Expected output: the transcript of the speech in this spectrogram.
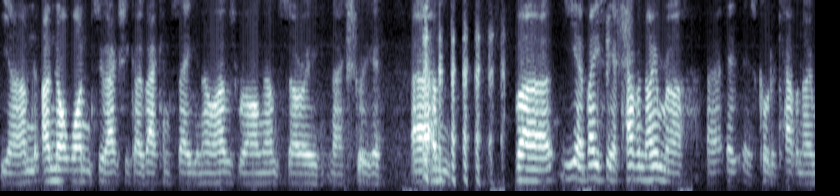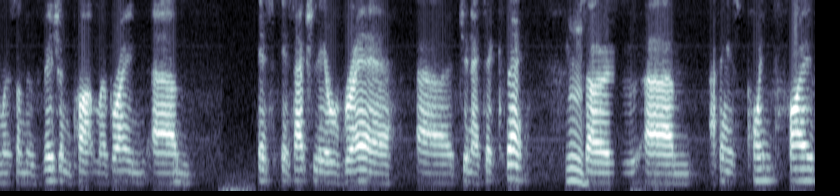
you know, I'm, I'm not one to actually go back and say, you know, I was wrong, I'm sorry. No, screw you. Um, but yeah, basically, a cavernoma uh, it, it's called a cavernoma. It's on the vision part of my brain. Um, it's it's actually a rare uh, genetic thing. Hmm. So um, I think it's 0.5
